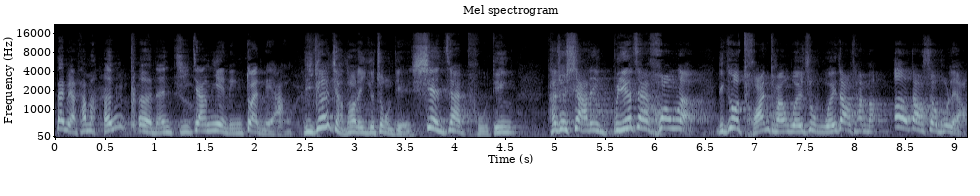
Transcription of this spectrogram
代表他们很可能即将面临断粮。你刚刚讲到了一个重点，现在普丁他就下令别再轰了，你给我团团围住，围到他们饿到受不了，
